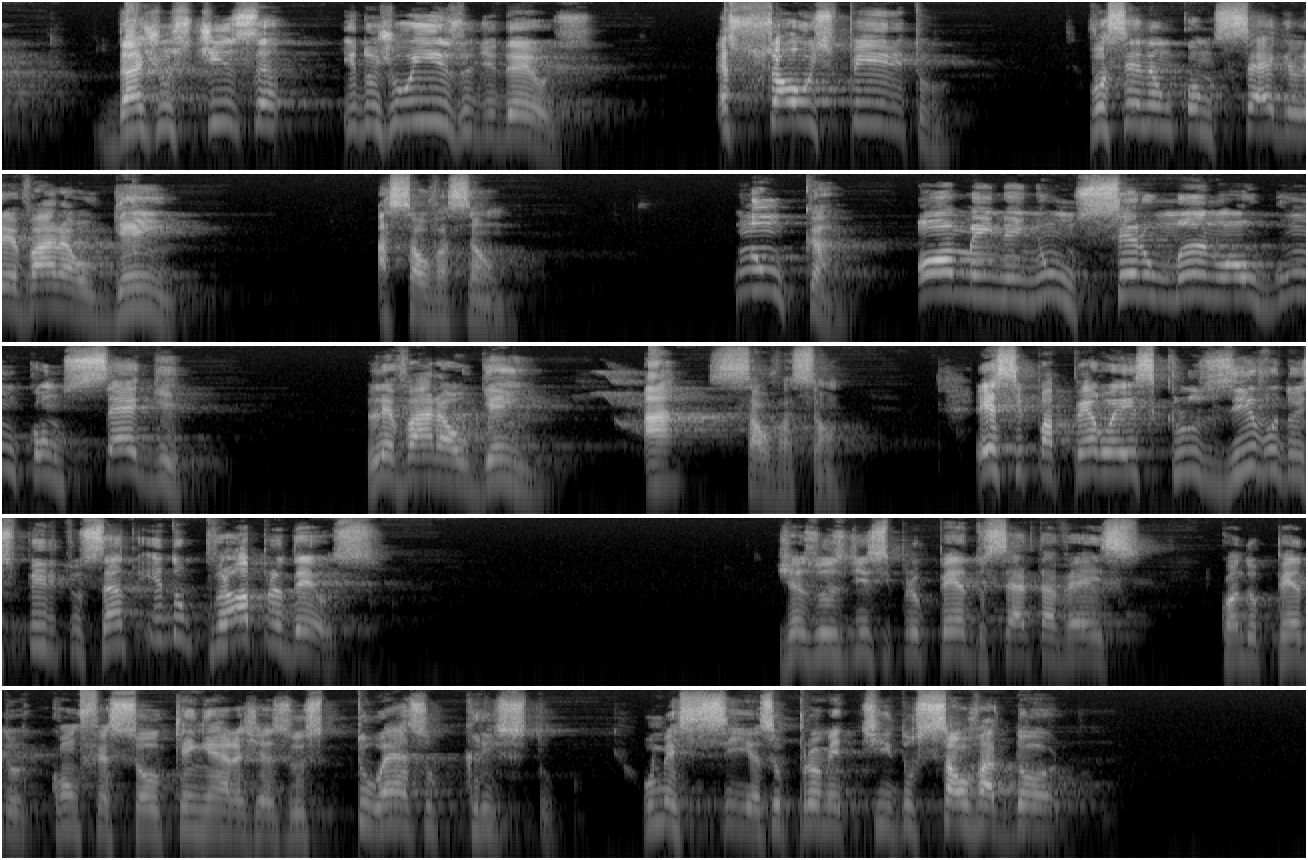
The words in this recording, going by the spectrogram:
da justiça e do juízo de Deus. É só o Espírito. Você não consegue levar alguém à salvação. Nunca. Homem nenhum, ser humano algum consegue levar alguém à salvação. Esse papel é exclusivo do Espírito Santo e do próprio Deus. Jesus disse para o Pedro certa vez: quando Pedro confessou quem era Jesus: Tu és o Cristo, o Messias, o prometido, o Salvador.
